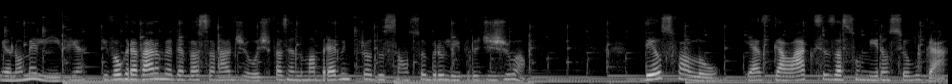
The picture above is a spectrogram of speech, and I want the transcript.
meu nome é Lívia e vou gravar o meu devocional de hoje fazendo uma breve introdução sobre o livro de João. Deus falou e as galáxias assumiram seu lugar.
